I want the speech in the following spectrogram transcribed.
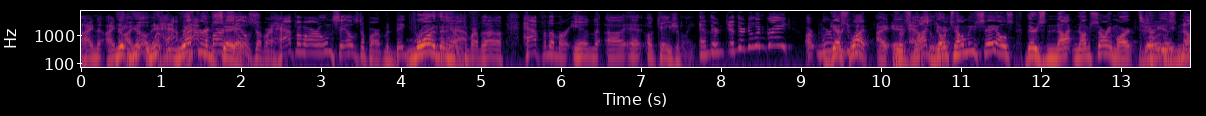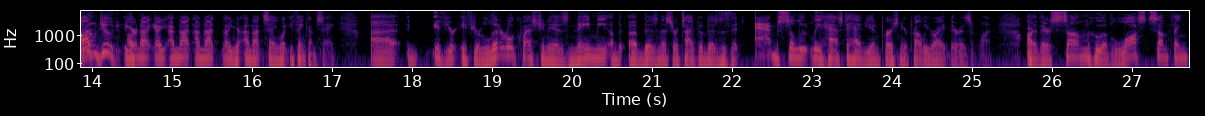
I know. I know. I know. half, half record of our sales. sales department, half of our own sales department, big More than sales half. department. uh, Half of them are in uh, occasionally, and they're they're doing great. We're- Guess we're doing- what? I, it's not. Don't right. tell me sales. There's not. No, I'm sorry, Mark. There Totally- is no, not. no, dude. You're not. I, I'm not. I'm not. You're, I'm not saying what you think I'm saying. Uh, if your if your literal question is name me a, a business or type of business that absolutely has to have you in person, you're probably right. There isn't one. Are there some who have lost something,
